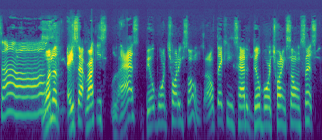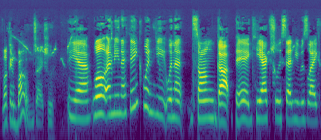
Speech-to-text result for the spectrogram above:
song. One of ASAP Rocky's last Billboard charting songs. I don't think he's had a Billboard charting song since fucking Bones, actually. Yeah. Well, I mean, I think when he when that song got big, he actually said he was like,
